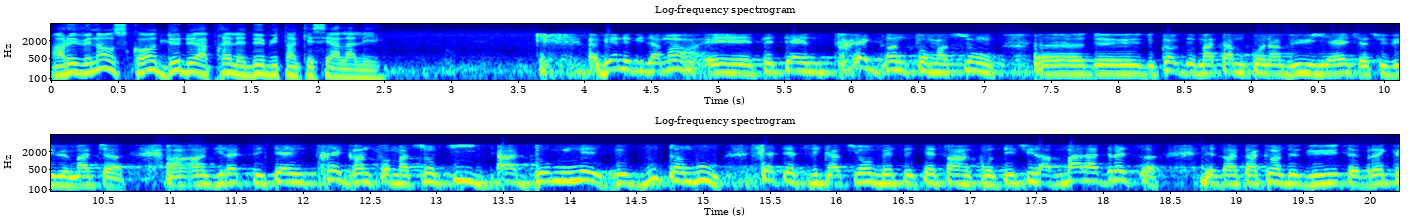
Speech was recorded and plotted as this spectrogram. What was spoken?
en revenant au score 2-2 après les deux buts encaissés à l'aller. Bien évidemment, et c'était une très grande formation euh, du club de Matam qu'on a vu hier. J'ai suivi le match euh, en, direct. C'était une très grande formation qui a dominé de bout en bout cette explication, mais c'était sans compter sur la maladresse des attaquants de but. C'est vrai que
